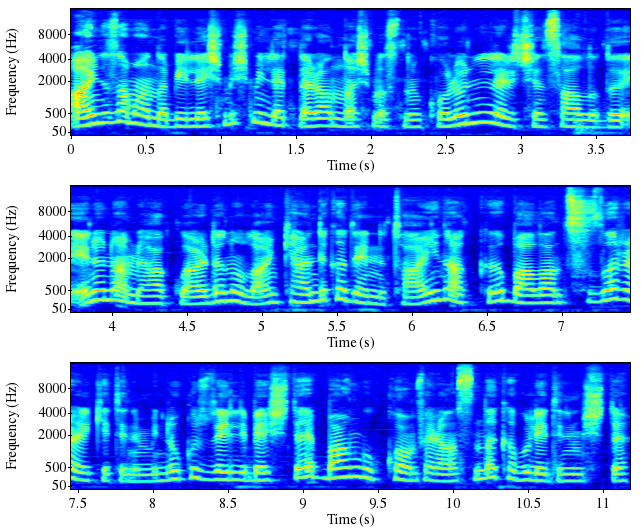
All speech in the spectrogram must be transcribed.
Aynı zamanda Birleşmiş Milletler Anlaşması'nın koloniler için sağladığı en önemli haklardan olan kendi kaderini tayin hakkı Bağlantısızlar Hareketi'nin 1955'te Bangkok Konferansı'nda kabul edilmişti.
